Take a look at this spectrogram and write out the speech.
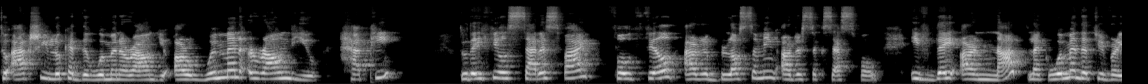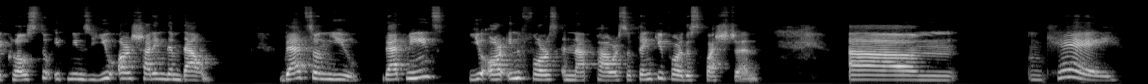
to actually look at the women around you. Are women around you happy? Do they feel satisfied, fulfilled? Are they blossoming? Are they successful? If they are not, like women that you're very close to, it means you are shutting them down. That's on you. That means you are in force and not power. So thank you for this question. Um, okay.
